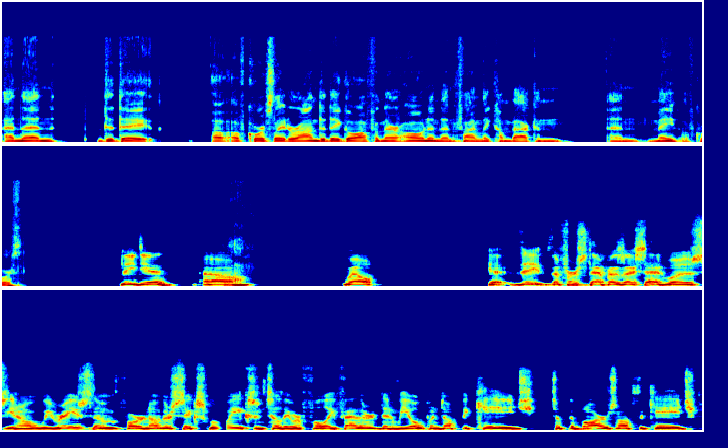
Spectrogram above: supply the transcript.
And then did they, uh, of course, later on, did they go off on their own and then finally come back and and mate? Of course. They did. Um, wow. Well, yeah, they, the first step, as I said, was you know we raised them for another six weeks until they were fully feathered. Then we opened up the cage, took the bars off the cage,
